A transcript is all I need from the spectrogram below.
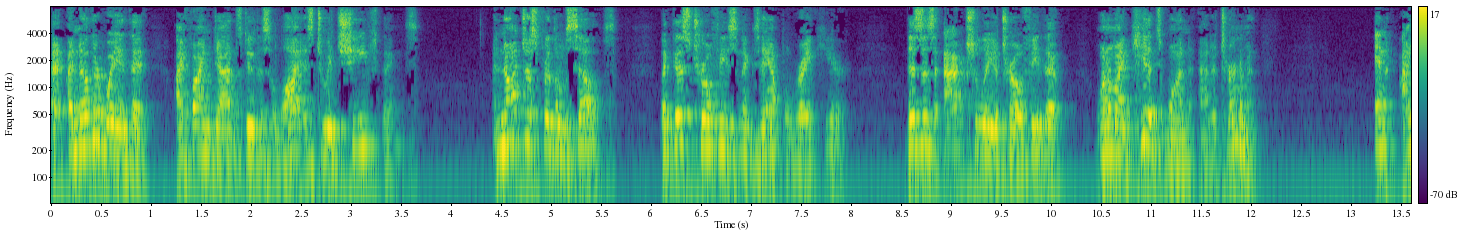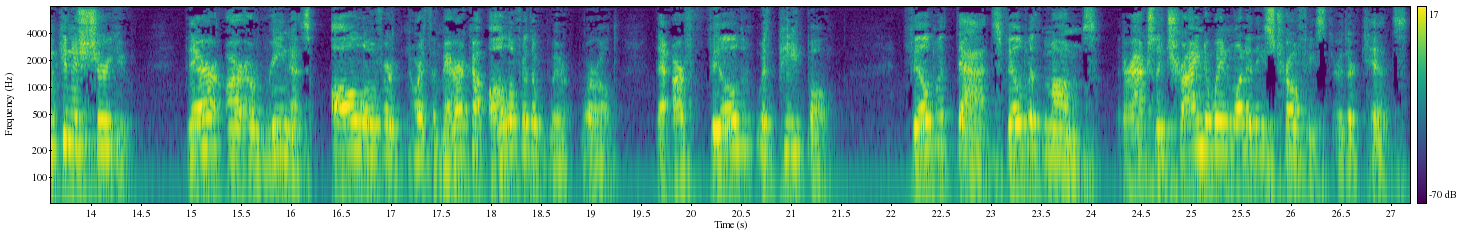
Another way that I find dads do this a lot is to achieve things, and not just for themselves. Like this trophy is an example right here. This is actually a trophy that one of my kids won at a tournament. And I can assure you, there are arenas all over North America, all over the world, that are filled with people, filled with dads, filled with moms that are actually trying to win one of these trophies through their kids.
